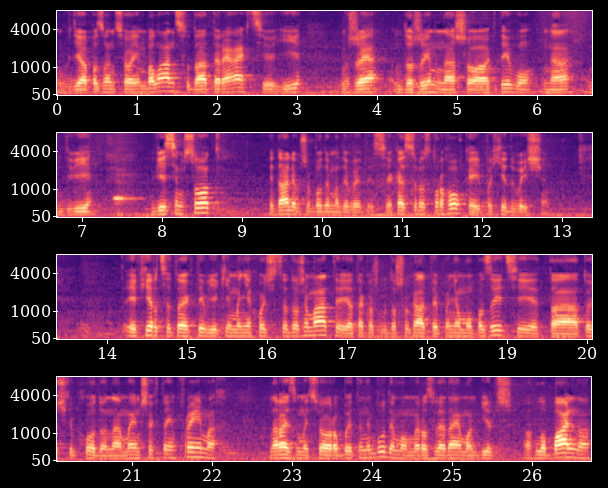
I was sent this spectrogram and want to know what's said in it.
в діапазон цього імбалансу, дати реакцію і вже дожим нашого активу на 2800. І далі вже будемо дивитися. Якась розторговка і похід вище. Ефір це той актив, який мені хочеться дожимати. Я також буду шукати по ньому позиції та точки входу на менших таймфреймах. Наразі ми цього робити не будемо. Ми розглядаємо більш глобально,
